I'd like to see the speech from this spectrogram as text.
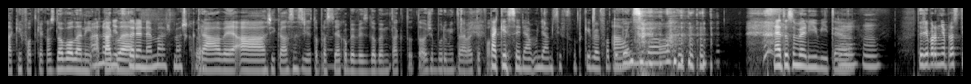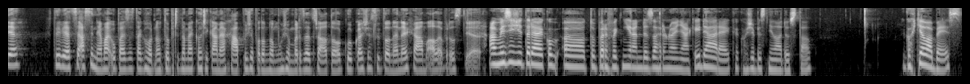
taky fotky jako z dovolený ano, a takhle. Nic tady nemáš, Maško. Právě a říkala jsem si, že to prostě jakoby vyzdobím tak to, to, že budu mít právě ty fotky. Taky si dám, udělám si fotky ve fotobuňce. ne, to se mi líbí, to jo. Mm-hmm. Takže pro mě prostě ty věci asi nemají úplně zase tak hodnotu, přitom jako říkám, já chápu, že potom to může mrzet třeba toho kluka, že si to nenechám, ale prostě. A myslíš, že teda jako uh, to perfektní rande zahrnuje nějaký dárek, jako že bys měla dostat? Jako chtěla bys?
